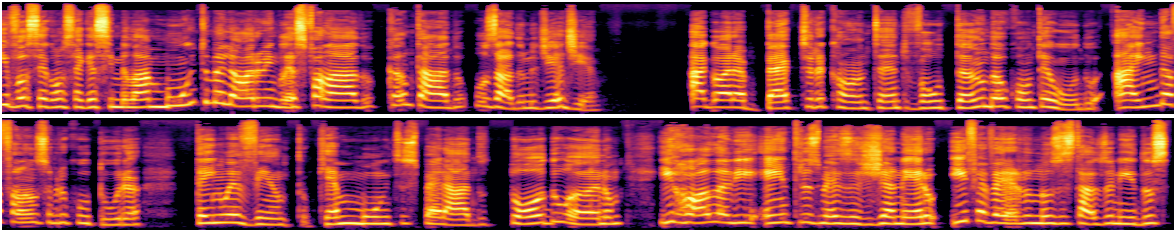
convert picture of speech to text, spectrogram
e você consegue assimilar muito melhor o inglês falado, cantado, usado no dia a dia. Agora, back to the content, voltando ao conteúdo, ainda falando sobre cultura, tem um evento que é muito esperado todo ano e rola ali entre os meses de janeiro e fevereiro nos Estados Unidos.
